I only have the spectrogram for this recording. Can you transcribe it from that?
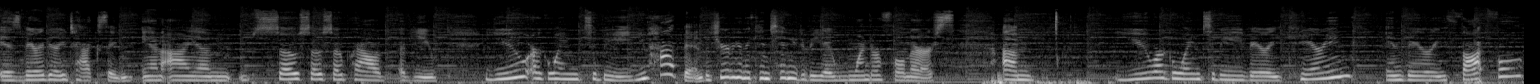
is very, very taxing. And I am so, so, so proud of you. You are going to be, you have been, but you're going to continue to be a wonderful nurse. Um, you are going to be very caring and very thoughtful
